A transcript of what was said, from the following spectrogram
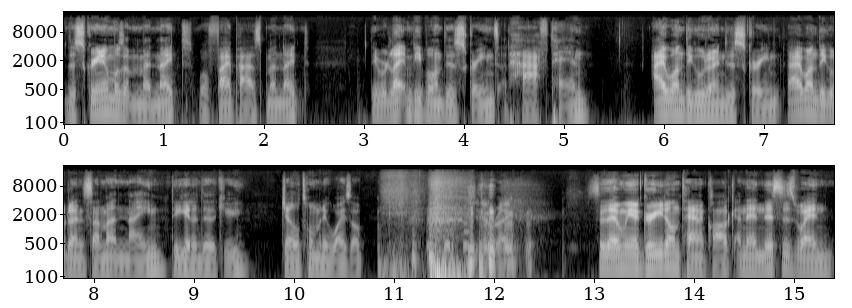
The screening was at midnight. Well, five past midnight. They were letting people onto the screens at half ten. I wanted to go down to the screen. I wanted to go down to the cinema at nine to get into the queue. Jill told me to wise up. She did it right. So then we agreed on ten o'clock, and then this is when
